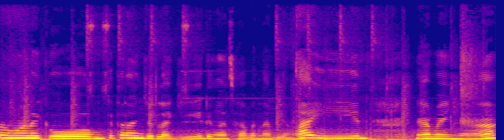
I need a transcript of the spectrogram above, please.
Assalamualaikum. Kita lanjut lagi dengan sahabat Nabi yang lain. Namanya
